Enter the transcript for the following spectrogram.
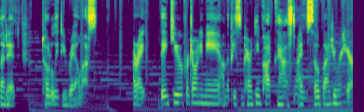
let it totally derail us. All right. Thank you for joining me on the Peace and Parenting podcast. I'm so glad you were here.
